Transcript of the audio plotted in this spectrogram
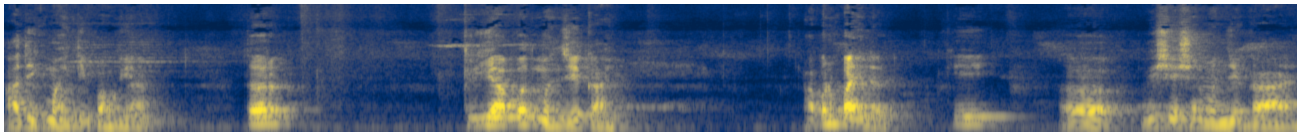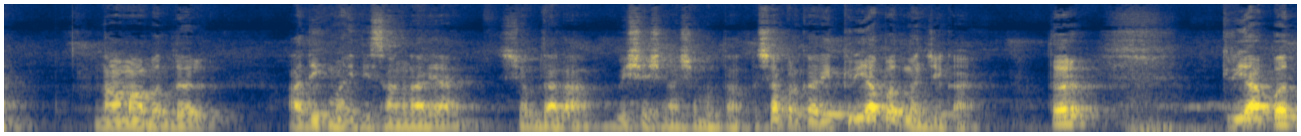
अधिक माहिती पाहूया. तर क्रियापद म्हणजे काय? आपण पाहिलं की विशेषण म्हणजे काय? नामाबद्दल अधिक माहिती सांगणाऱ्या शब्दाला विशेषण असे म्हणतात. तशा प्रकारे क्रियापद म्हणजे काय? तर क्रियापद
